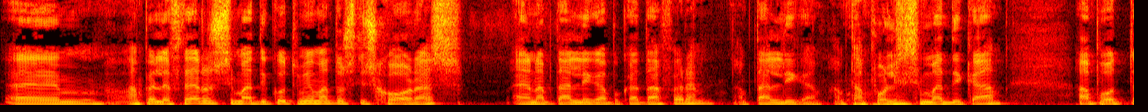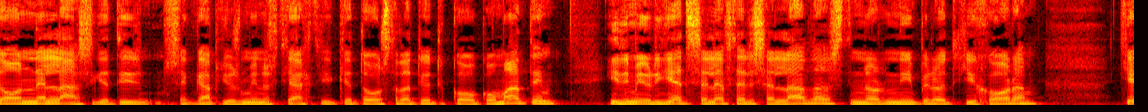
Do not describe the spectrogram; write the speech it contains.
ε, απελευθέρωση σημαντικού τμήματος της χώρας. Ένα από τα λίγα που κατάφερε, από τα λίγα, από τα πολύ σημαντικά, από τον Ελλάς. Γιατί σε κάποιους μήνες φτιάχτηκε και το στρατιωτικό κομμάτι. Η δημιουργία της ελεύθερης Ελλάδας στην ορεινή υπηρετική χώρα και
